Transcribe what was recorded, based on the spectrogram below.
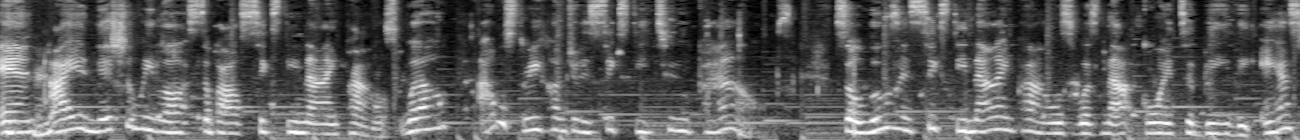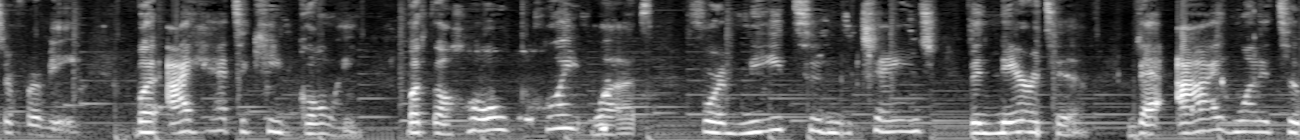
and Okay. I initially lost about 69 pounds. Well, I was 362 pounds. So losing 69 pounds was not going to be the answer for me, but I had to keep going. But the whole point was for me to change the narrative that I wanted to,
